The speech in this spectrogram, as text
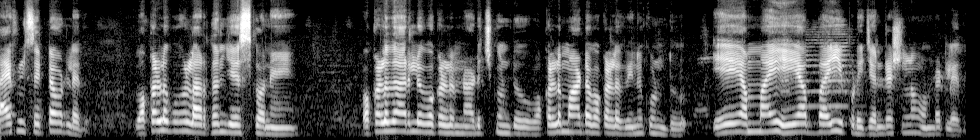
లైఫ్లు సెట్ అవ్వట్లేదు. ఒకళ్ళకొకళ్ళు అర్థం చేసుకొని ఒకళ్ళ దారిలో ఒకళ్ళు నడుచుకుంటూ ఒకళ్ళ మాట ఒకళ్ళు వినుకుంటూ ఏ అమ్మాయి ఏ అబ్బాయి ఇప్పుడు ఈ జనరేషన్లో ఉండట్లేదు.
